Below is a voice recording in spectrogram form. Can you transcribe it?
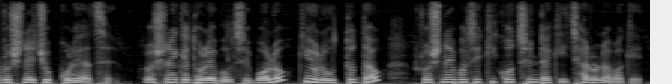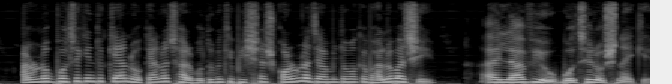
রোশনাই চুপ করে আছে। রোশনাইকে ধরে বলছে, বলো, কি হলো? উত্তর দাও। রোশনাই বলছে, কি করছেনটা কি? ছাড়ুন আমাকে। আরণক বলছে, কিন্তু কেন? কেন ছাড়বো? তুমি কি বিশ্বাস করো না যে আমি তোমাকে ভালোবাসি? আই লাভ ইউ, বলছে রোশনাইকে।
